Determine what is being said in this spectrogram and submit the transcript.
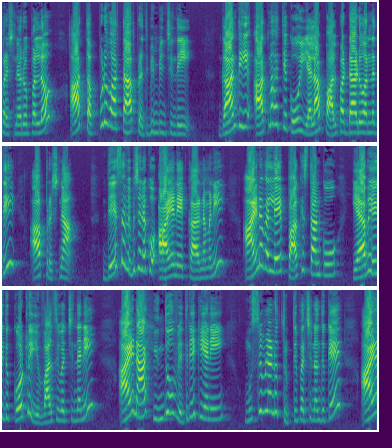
ప్రశ్న రూపంలో ఆ తప్పుడు వార్త ప్రతిబింబించింది. గాంధీ ఆత్మహత్యకు ఎలా పాల్పడ్డాడు అన్నది ఆ ప్రశ్న. దేశ విభజనకు ఆయనే కారణమని ఆయన వల్లే పాకిస్తాన్కు యాభై ఐదు కోట్లు ఇవ్వాల్సి వచ్చిందని ఆయన హిందూ వ్యతిరేకి అని ముస్లింలను తృప్తిపరిచినందుకే ఆయన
